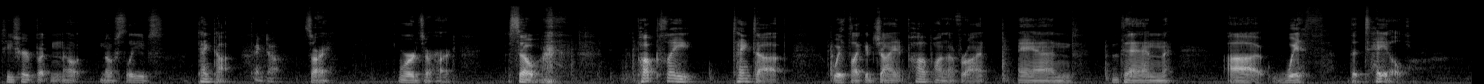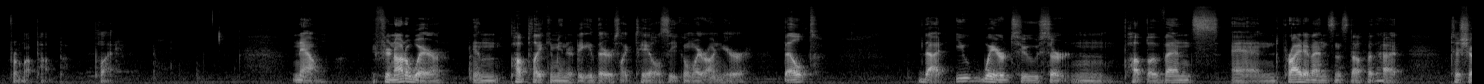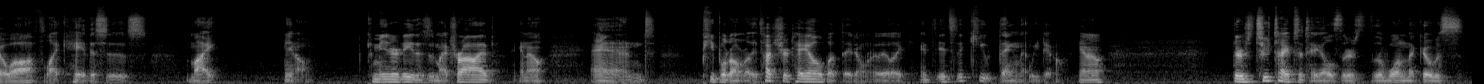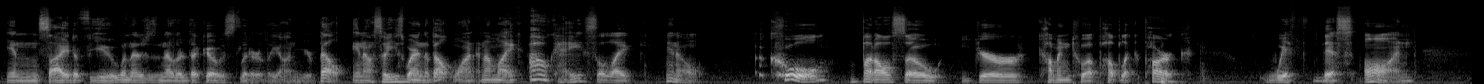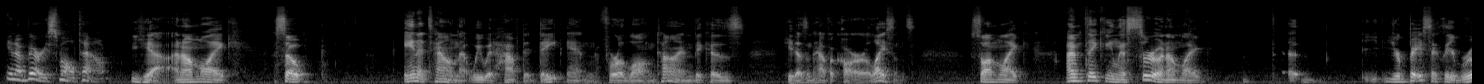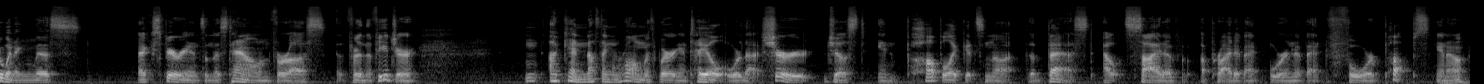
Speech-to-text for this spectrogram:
T-shirt, but no no sleeves. Tank top. Tank top. Sorry, words are hard. So, pup play tank top with like a giant pup on the front, and then uh, with the tail from a pup play. Now, if you're not aware, in pup play community, there's like tails you can wear on your belt that you wear to certain pup events and pride events and stuff like that to show off like hey this is my you know community this is my tribe you know and people don't really touch your tail but they don't really like it, it's a cute thing that we do you know there's two types of tails there's the one that goes inside of you and there's another that goes literally on your belt you know so he's wearing the belt one and i'm like oh, okay so like you know cool but also you're coming to a public park with this on In a very small town. yeah, and I'm like, so in a town that we would have to date in for a long time because he doesn't have a car or a license. So I'm like, I'm thinking this through, and I'm like, Uh, you're basically ruining this experience in this town for us for in the future. Again, nothing wrong with wearing a tail or that shirt, just in public, it's not the best outside of a pride event or an event for pups, you know?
